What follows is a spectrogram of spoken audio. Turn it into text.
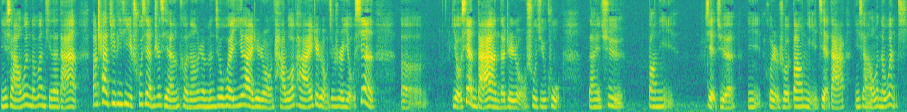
你想要问的问题的答案，当 Chat GPT 出现之前，可能人们就会依赖这种塔罗牌这种就是有限，呃，有限答案的这种数据库，来去帮你解决你或者说帮你解答你想要问的问题。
